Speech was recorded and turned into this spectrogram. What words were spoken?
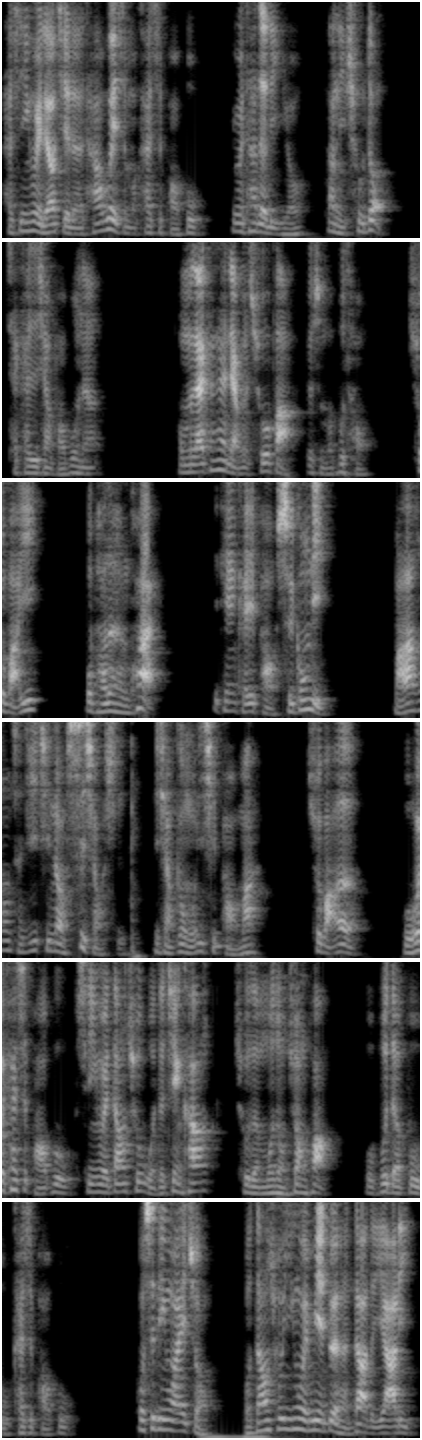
还是因为了解了他为什么开始跑步，因为他的理由让你触动，才开始想跑步呢？我们来看看两个说法有什么不同。说法一：我跑得很快，一天可以跑十公里，马拉松成绩进到四小时。你想跟我一起跑吗？说法二：我会开始跑步，是因为当初我的健康出了某种状况，我不得不开始跑步。或是另外一种，我当初因为面对很大的压力，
